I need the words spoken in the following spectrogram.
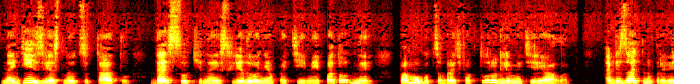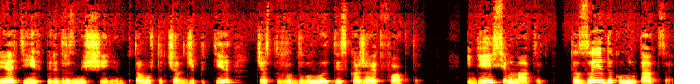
найди известную цитату, дай ссылки на исследования по теме и подобные помогут собрать фактуру для материала. Обязательно проверяйте их перед размещением, потому что чат GPT часто выдумывает и искажает факты. Идея 17. ТЗ и документация.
